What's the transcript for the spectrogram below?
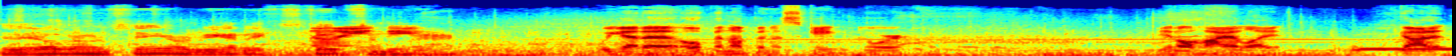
Is it over on the thing or we gotta escape 90. somewhere? We gotta open up an escape door. It'll highlight. Got it.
